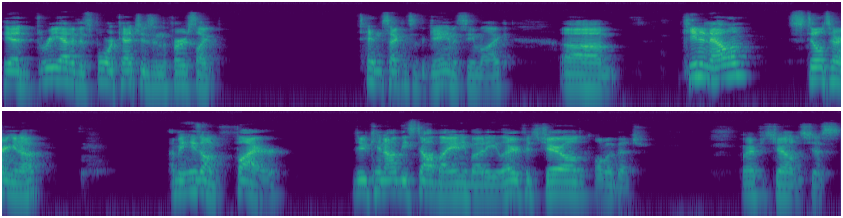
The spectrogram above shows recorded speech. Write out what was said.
He had three out of his four catches in the first like ten seconds of the game. It seemed like. Um, Keenan Allen still tearing it up. I mean, he's on fire. Dude cannot be stopped by anybody. Larry Fitzgerald on my bench. Larry Fitzgerald is just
